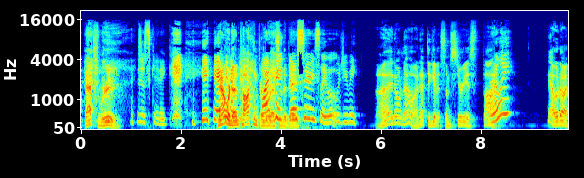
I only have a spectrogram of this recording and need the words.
That's rude. Just kidding. Now we're done talking for Why- the rest of the day. No, seriously, what would you be? I don't know. I'd have to give it some serious thought. Really? Yeah, what do I?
